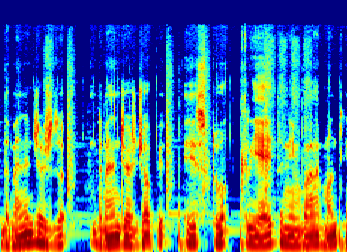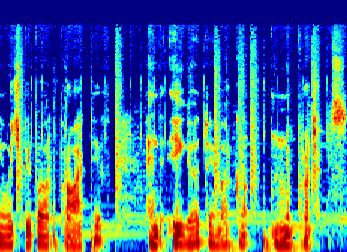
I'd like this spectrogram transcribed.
the manager's the manager's job is to create an environment in which people are proactive and eager to embark on new projects.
